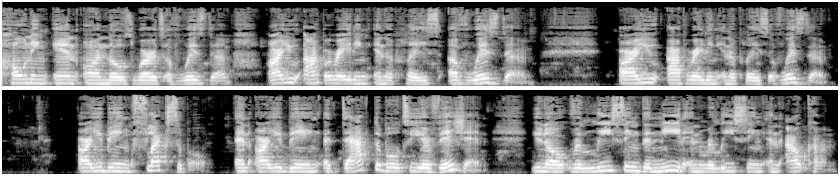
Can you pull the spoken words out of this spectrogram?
honing in on those words of wisdom. Are you operating in a place of wisdom? Are you operating in a place of wisdom? Are you being flexible? And are you being adaptable to your vision? You know, releasing the need and releasing an outcome.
